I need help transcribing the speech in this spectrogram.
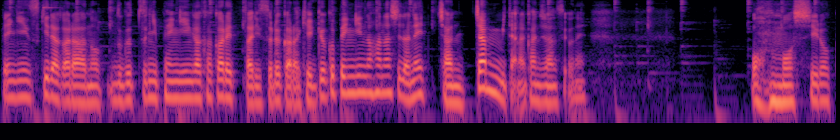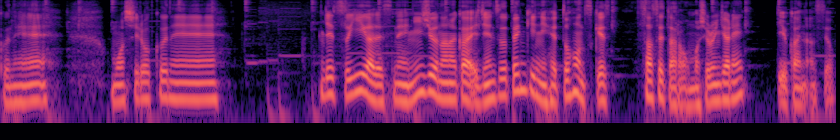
ペンギン好きだからあのグッズにペンギンが書かれてたりするから結局ペンギンの話だね。ちゃんちゃんみたいな感じなんですよね。面白くね。面白くね。で次がですね27回ジェンツペンギンにヘッドホンつけさせたら面白いんじゃね？っていう回なんですよ。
